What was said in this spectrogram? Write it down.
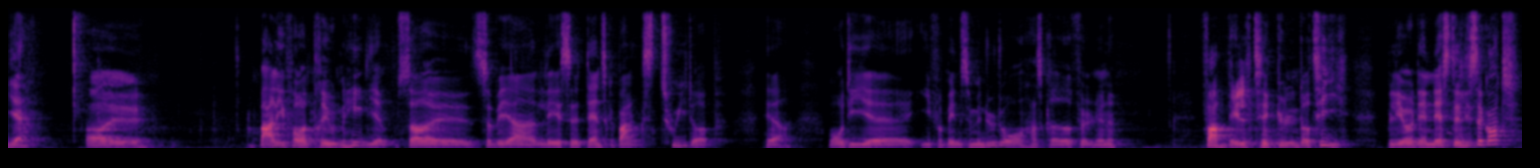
Ja, og øh, bare lige for at drive den helt hjem, så, øh, så vil jeg læse Danske Banks tweet op her, hvor de øh, i forbindelse med nytår har skrevet følgende. Farvel til gyldent årti. Bliver det næste lige så godt?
